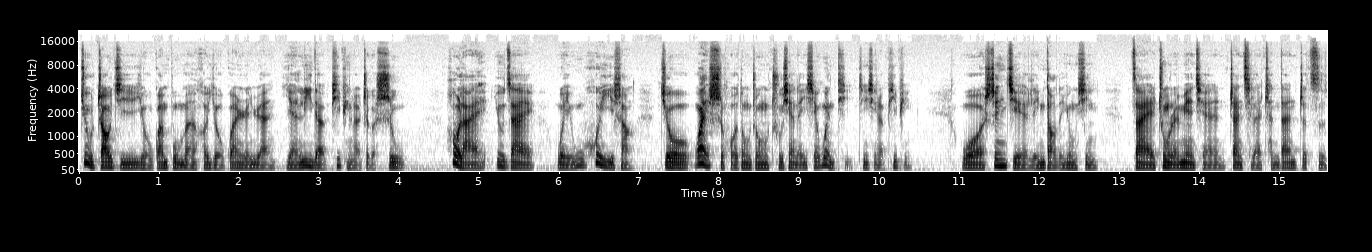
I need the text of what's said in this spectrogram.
就召集有关部门和有关人员，严厉地批评了这个失误。后来又在委务会议上就外事活动中出现的一些问题进行了批评。我深解领导的用心，在众人面前站起来承担这次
